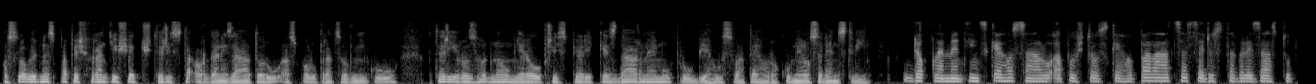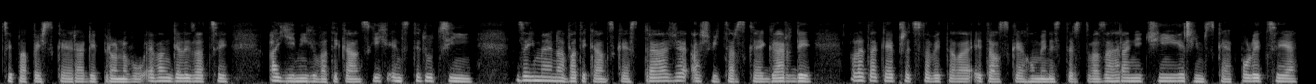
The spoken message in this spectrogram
Oslovil dnes papež František 400 organizátorů a spolupracovníků, kteří rozhodnou měrou přispěli ke zdárnému průběhu svatého roku milosedenství. Do Klementinského sálu a poštolského paláce se dostavili zástupci Papežské rady pro novou evangelizaci a jiných vatikánských institucí, zejména Vatikánské stráže a švýcarské gardy, ale také představitelé italského ministerstva zahraničí, římské policie,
